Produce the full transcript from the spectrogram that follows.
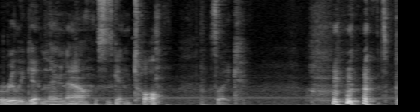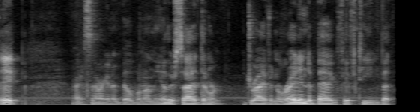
we're really getting there now. This is getting tall. It's like it's big. All right, so now we're gonna build one on the other side. Then we're driving right into bag 15. But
